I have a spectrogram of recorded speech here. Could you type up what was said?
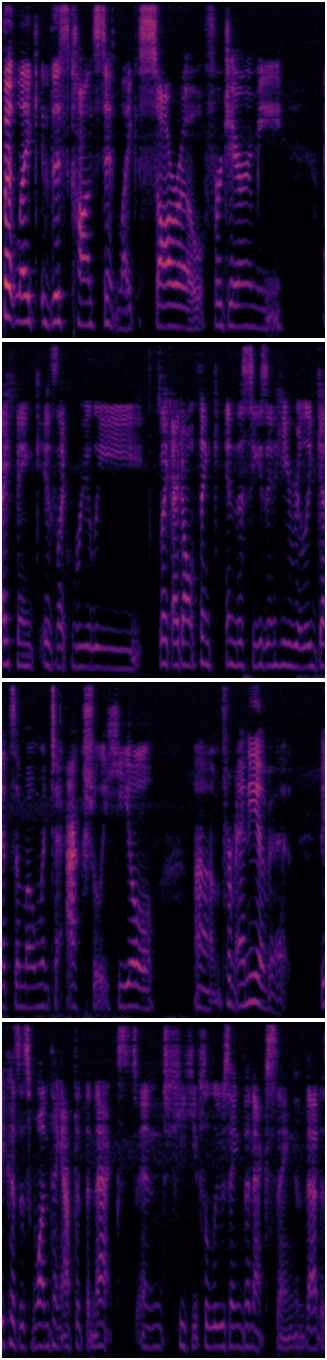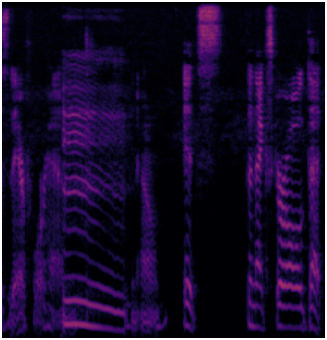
But like this constant like sorrow for Jeremy I think is like really like I don't think in this season he really gets a moment to actually heal um, from any of it because it's one thing after the next and he keeps losing the next thing that is there for him Mm. you know it's the next girl that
